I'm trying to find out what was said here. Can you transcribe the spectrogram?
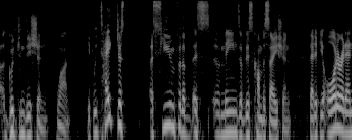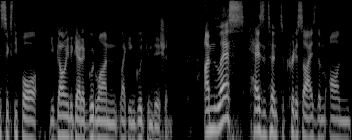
a good condition one, if we take just assume for the uh, means of this conversation that if you order an N64, you're going to get a good one like in good condition. I'm less hesitant to criticize them on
